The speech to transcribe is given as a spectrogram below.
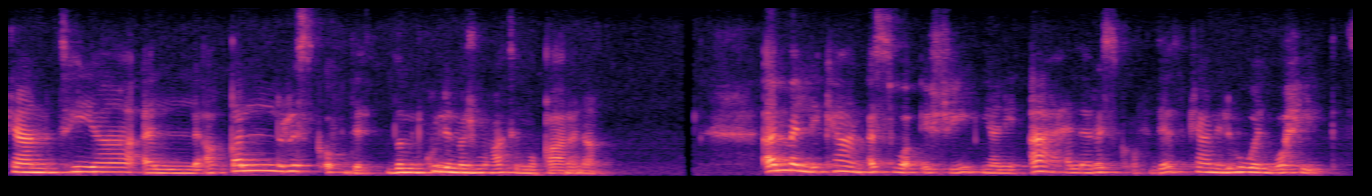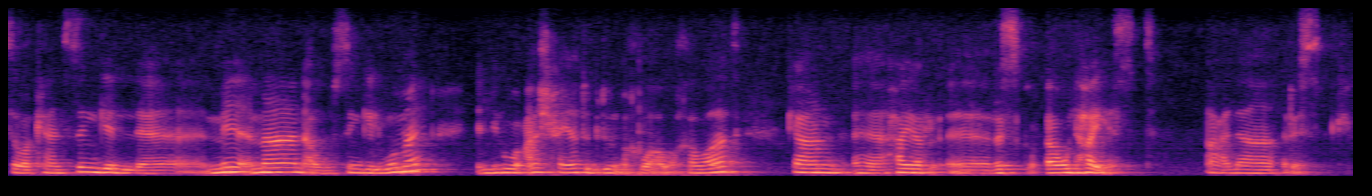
كانت هي الأقل risk of death ضمن كل المجموعات المقارنة. أما اللي كان أسوأ إشي يعني أعلى risk of death كان اللي هو الوحيد سواء كان single man أو single woman اللي هو عاش حياته بدون أخوة أو أخوات كان higher آه، risk آه، أو ال highest أعلى risk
